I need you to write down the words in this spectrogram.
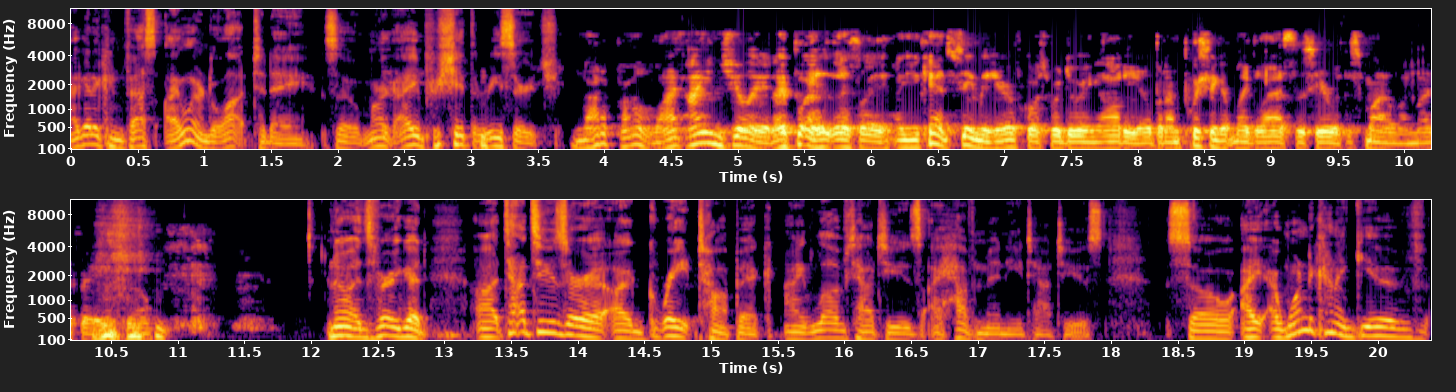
I gotta confess, I learned a lot today. So, Mark, I appreciate the research. Not a problem. I, I enjoy it. I, as I, you can't see me here. Of course, we're doing audio, but I'm pushing up my glasses here with a smile on my face. So. no, it's very good. Uh, tattoos are a, a, great topic. I love tattoos. I have many tattoos. So I, I wanted to kind of give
